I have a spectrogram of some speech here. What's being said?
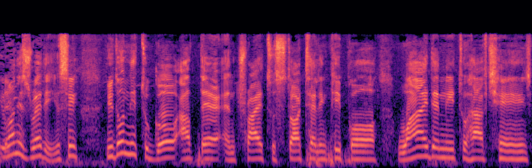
Iran is ready. You see, you don't need to go out there and try to start telling people why they need to have change,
